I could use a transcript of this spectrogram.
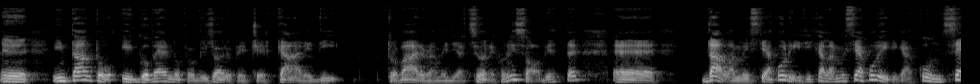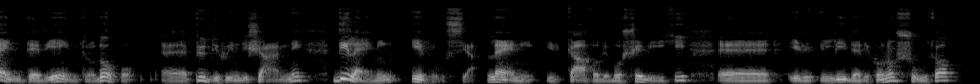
Eh, intanto il governo provvisorio per cercare di trovare una mediazione con i soviet eh, dà l'amnistia politica, l'amnistia politica consente il rientro dopo eh, più di 15 anni di Lenin in Russia. Lenin, il capo dei bolscevichi, eh, il, il leader riconosciuto,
